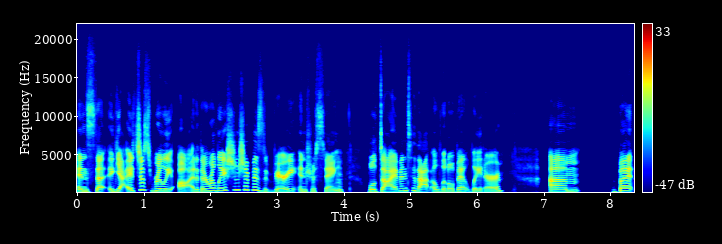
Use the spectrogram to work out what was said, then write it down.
Instead, yeah, it's just really odd. Their relationship is very interesting. We'll dive into that a little bit later. Um, but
